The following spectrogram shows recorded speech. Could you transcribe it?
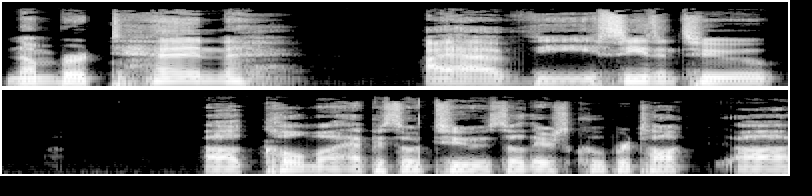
number 10 I have the season 2 uh coma episode 2 so there's Cooper talk uh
